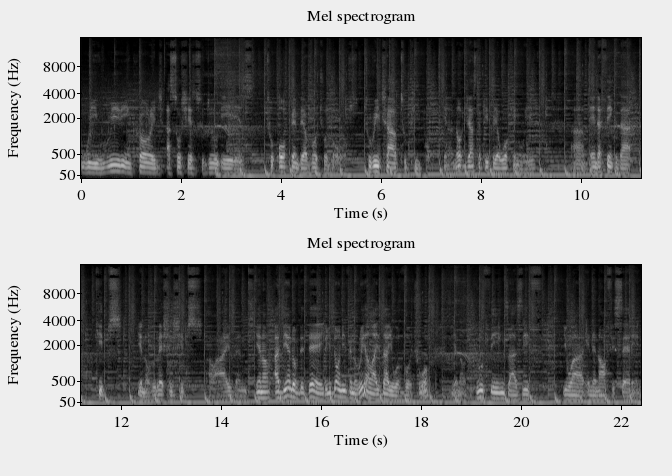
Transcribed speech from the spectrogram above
we really encourage associates to do is to open their virtual doors, to reach out to people, you know, not just the people you're working with. Um, and I think that keeps, you know, relationships alive. And, you know, at the end of the day, you don't even realize that you were virtual. You know, do things as if you are in an office setting.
